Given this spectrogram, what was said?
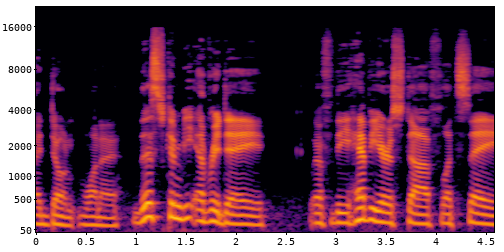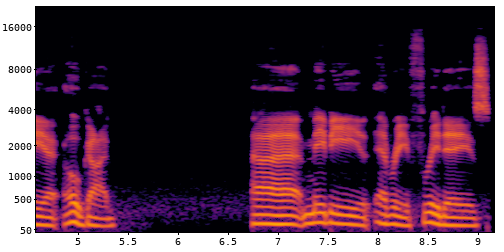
I don't want to... This can be every day. With the heavier stuff, let's say... Uh, oh, God. Uh, maybe every three days.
